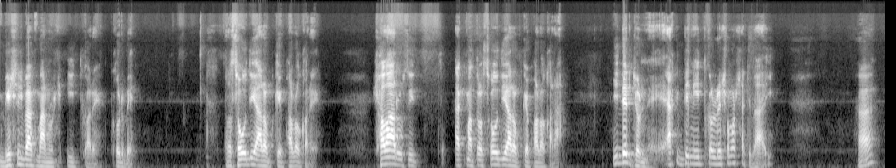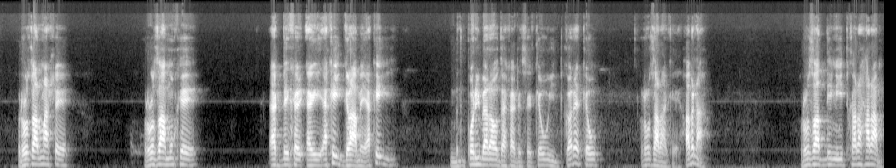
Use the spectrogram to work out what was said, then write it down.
বেশিরভাগ মানুষ ঈদ করে, করবে। তারা সৌদি আরবকে ফলো করে। সবার উচিত একমাত্র সৌদি আরবকে ফলো করা। ঈদের জন্যে একদিন ঈদ করলে সমস্যা কি ভাই? হ্যাঁ? রোজার মাসে রোজা মুখে এক দেখে একই গ্রামে একই পরিবারেও দেখা গেছে, কেউ ঈদ করে, কেউ রোজা রাখে, হবে না? রোজার দিন ঈদ করা হারাম।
